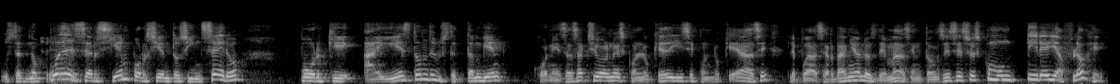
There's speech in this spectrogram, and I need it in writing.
usted no puede ser 100% sincero, porque ahí es donde usted también con esas acciones, con lo que dice, con lo que hace, le puede hacer daño a los demás. Entonces eso es como un tire y afloje.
